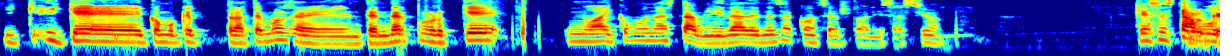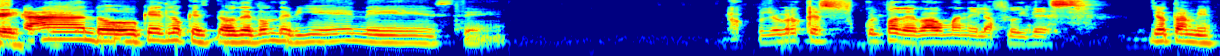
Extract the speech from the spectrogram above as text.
Y que, y que como que tratemos de entender por qué no hay como una estabilidad en esa conceptualización. ¿Qué se está buscando? ¿O ¿Qué es lo que, o de dónde viene? Este, Pues yo creo que es culpa de Bauman y la fluidez yo también.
